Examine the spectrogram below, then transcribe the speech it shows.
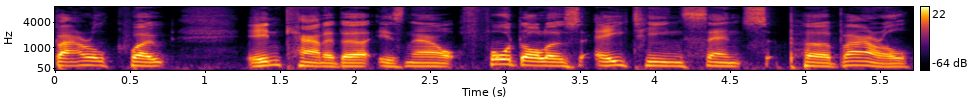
barrel quote in Canada, is now $4.18 per barrel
